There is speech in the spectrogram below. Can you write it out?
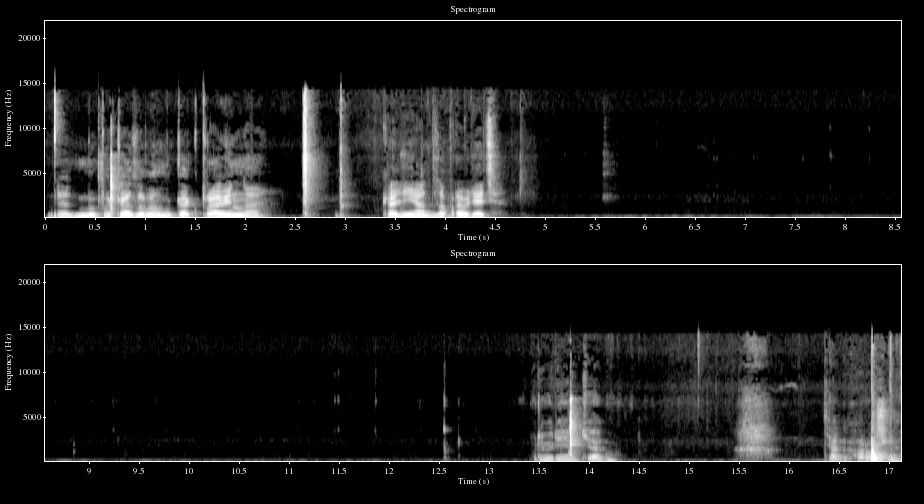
Мы показываем, как правильно кальян заправлять. Проверяем тягу. Тяга хорошая.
